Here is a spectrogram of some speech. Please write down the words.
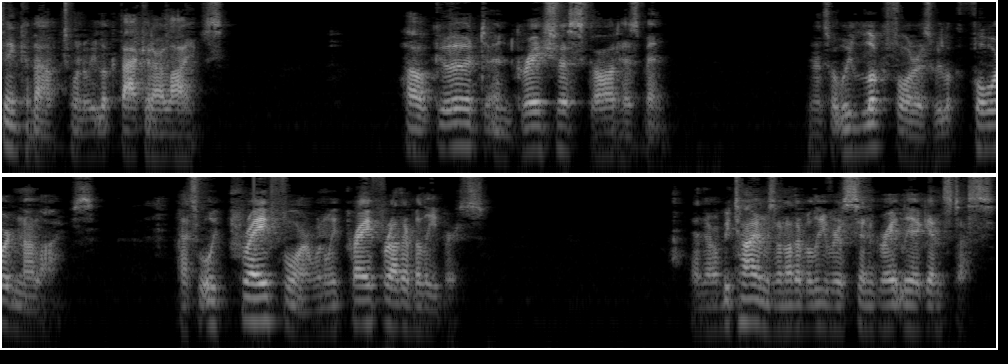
think about when we look back at our lives. How good and gracious God has been. And that's what we look for as we look forward in our lives. That's what we pray for when we pray for other believers. And there will be times when other believers sin greatly against us.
